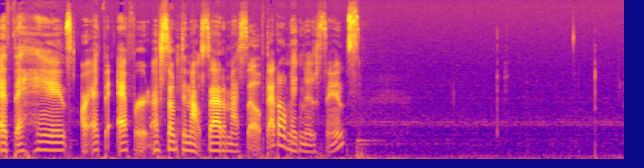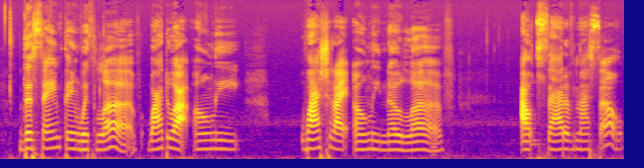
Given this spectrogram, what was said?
at the hands or at the effort of something outside of myself? That don't make no sense. The same thing with love. Why do I only why should I only know love outside of myself?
